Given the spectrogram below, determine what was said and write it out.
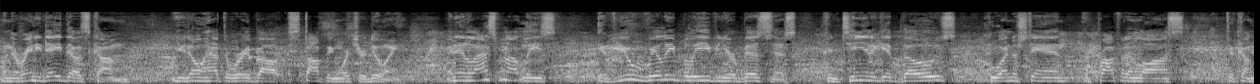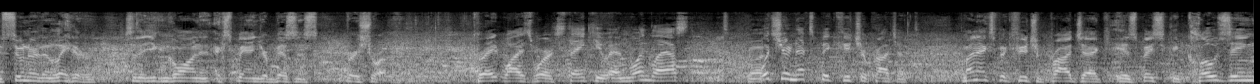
when the rainy day does come, you don't have to worry about stopping what you're doing. And then last but not least, if you really believe in your business, continue to get those who understand the profit and loss to come sooner than later so that you can go on and expand your business very shortly. Great wise words. Thank you. And one last, what's your next big future project? My next big future project is basically closing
